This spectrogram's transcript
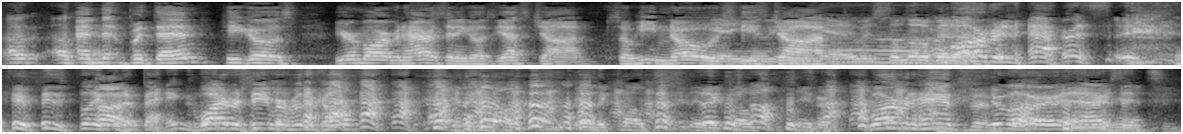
Uh, okay. And th- but then he goes, "You're Marvin Harrison." He goes, "Yes, John." So he knows Yeah, he he's knew- John. Yeah, it was a little bit of Marvin Harrison, who was playing Uh, for the Bengals. wide receiver for the Colts, yeah, the Colts, yeah, the Colts, yeah, the Colts receiver. Marvin Hansen. Marvin Harrison. Hansen.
